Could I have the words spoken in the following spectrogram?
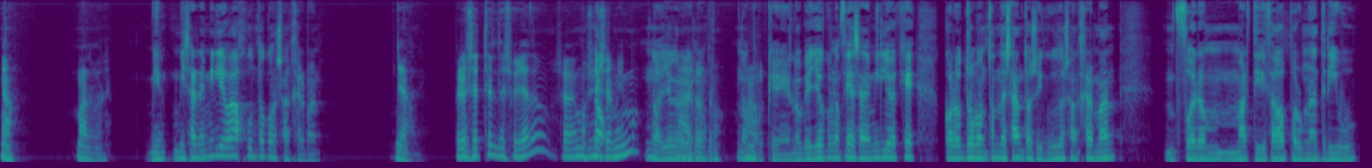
No. Vale, vale. Mi, mi San Emilio va junto con San Germán. Ya. ¿Pero es este el desollado? ¿Sabemos si es el mismo? No, yo creo Ah, que es no. otro. No, Ah. porque lo que yo conocía de San Emilio es que con otro montón de santos, incluido San Germán, fueron martirizados por una tribu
